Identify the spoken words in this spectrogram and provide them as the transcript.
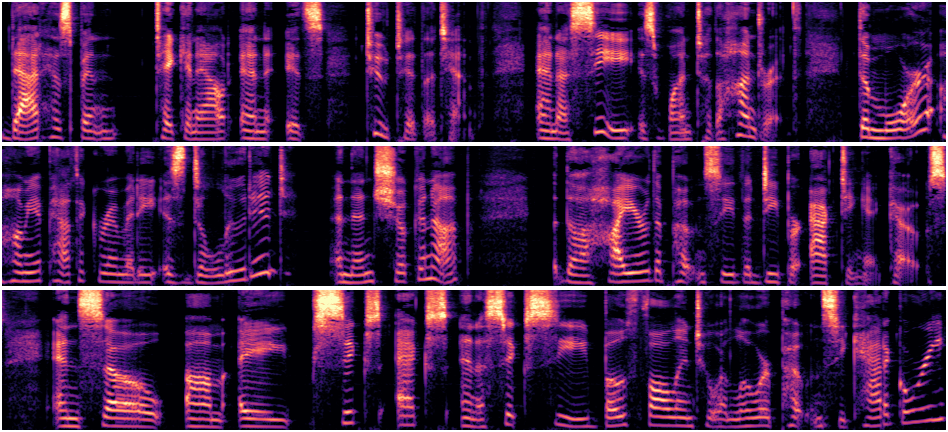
that has been taken out and it's 2 to the 10th. And a C is 1 to the 100th. The more a homeopathic remedy is diluted and then shooken up, the higher the potency, the deeper acting it goes. And so um, a 6X and a 6C both fall into a lower potency category,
